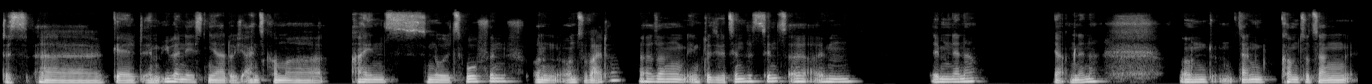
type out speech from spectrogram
das äh, Geld im übernächsten Jahr durch 1,1025 und, und so weiter, äh, sagen, inklusive Zinseszins äh, im, im Nenner. Ja, im Nenner. Und dann kommt sozusagen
